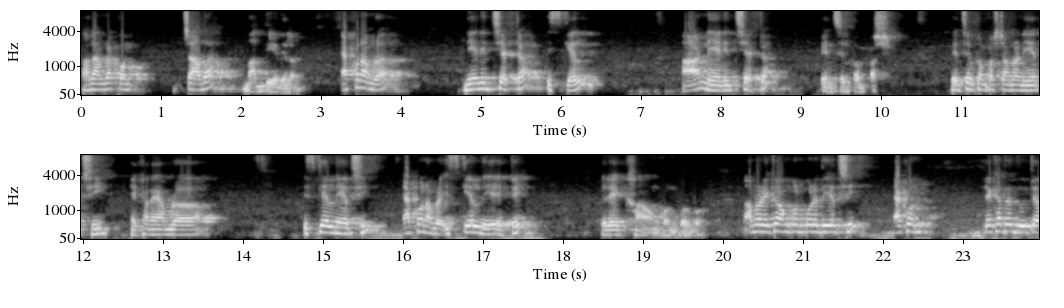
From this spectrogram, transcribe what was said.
তাহলে আমরা কম চাঁদা বাদ দিয়ে দিলাম। এখন আমরা নিয়ে নিচ্ছি একটা স্কেল। আর নিয়ে নিচ্ছি একটা পেন্সিল কম্পাস। পেন্সিল কম্পাসটা আমরা নিয়েছি, এখানে আমরা স্কেল নিয়েছি। এখন আমরা স্কেল দিয়ে একটি রেখা অঙ্কন করব। আমরা রেখা অঙ্কন করে দিয়েছি। এখন রেখাতে দুইটা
